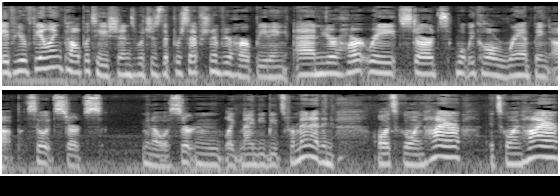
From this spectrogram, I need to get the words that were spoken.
if you're feeling palpitations, which is the perception of your heart beating, and your heart rate starts what we call ramping up. So it starts, you know, a certain like 90 beats per minute, then oh, it's going higher, it's going higher,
